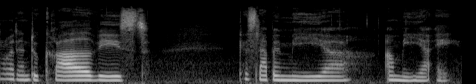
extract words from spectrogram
Hvordan du gradvist kan slappe mere og mere af.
